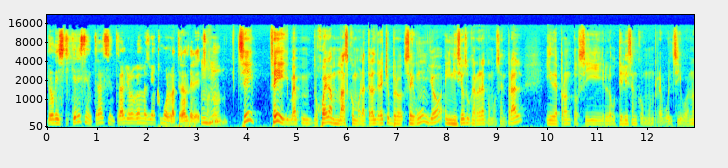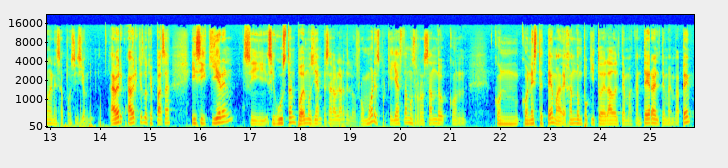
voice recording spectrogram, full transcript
Pero ni siquiera es central, central, yo lo veo más bien como lateral derecho, ¿no? Sí, sí, juega más como lateral derecho, pero según yo, inició su carrera como central y de pronto sí lo utilizan como un revulsivo, ¿no? En esa posición. A ver, a ver qué es lo que pasa. Y si quieren, si, si gustan, podemos ya empezar a hablar de los rumores, porque ya estamos rozando con, con, con este tema, dejando un poquito de lado el tema cantera, el tema Mbappé,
